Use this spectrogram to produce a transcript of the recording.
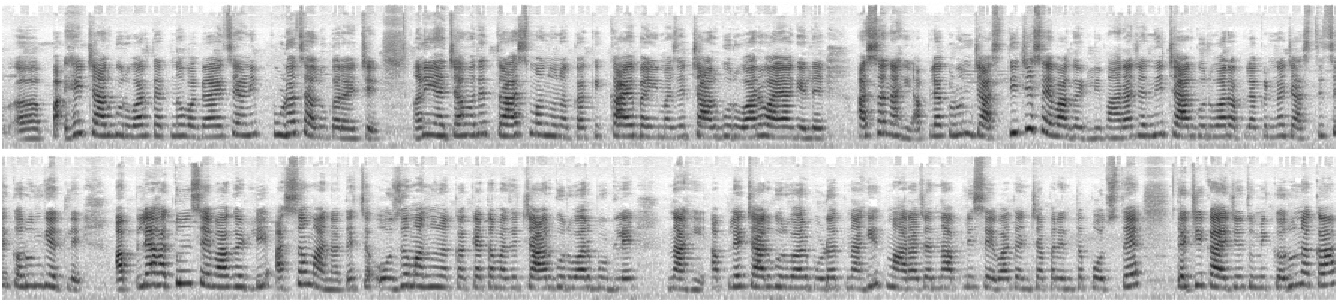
हे चार गुरुवार त्यातनं वगळायचे आणि पुढं चालू करायचे. आणि याच्यामध्ये त्रास मानू नका की काय बाई माझे चार गुरुवार वाया गेले. असं नाही. आपल्याकडून जास्तीची सेवा घडली. महाराजांनी चार गुरुवार आपल्याकडनं जास्तीचे करून घेतले. आपल्या हातून सेवा घडली असं माना. त्याचं ओझं मानू नका की आता माझे चार गुरुवार बुडले नाही. आपले चार गुरुवार बुडत नाहीत. महाराजांना आपली सेवा त्यांच्यापर्यंत पोचते. त्याची काळजी तुम्ही करू नका.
